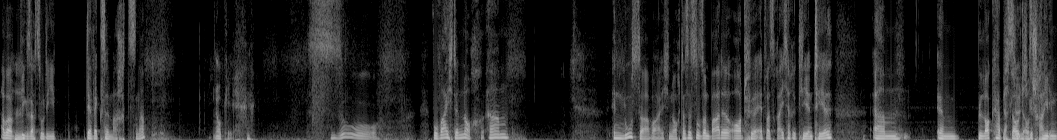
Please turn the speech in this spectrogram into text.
Aber hm. wie gesagt, so die, der Wechsel macht's, ne? Okay. So. Wo war ich denn noch? Ähm, in Nusa war ich noch. Das ist so, so ein Badeort für etwas reichere Klientel. Ähm, Im Blog habe ich, glaube ich, geschrieben.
